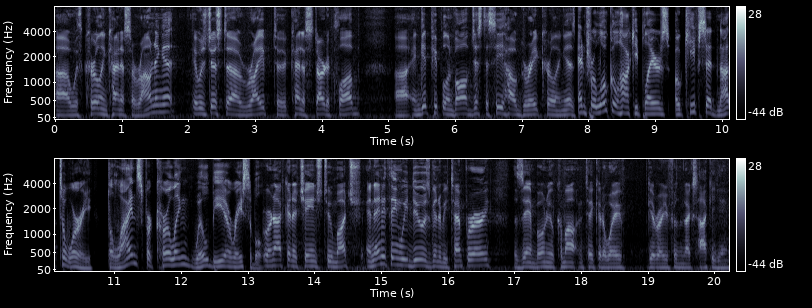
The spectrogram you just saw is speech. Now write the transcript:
uh, with curling kind of surrounding it, it was just uh, ripe to kind of start a club. Uh, and get people involved just to see how great curling is. And for local hockey players, O'Keefe said not to worry. The lines for curling will be erasable. We're not going to change too much, and anything we do is going to be temporary. The Zamboni will come out and take it away get ready for the next hockey game.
